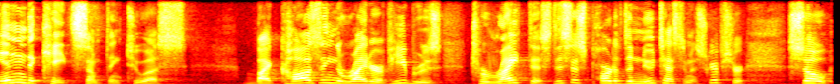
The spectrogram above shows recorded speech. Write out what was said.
indicates something to us by causing the writer of Hebrews to write this. This is part of the New Testament scripture. So,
